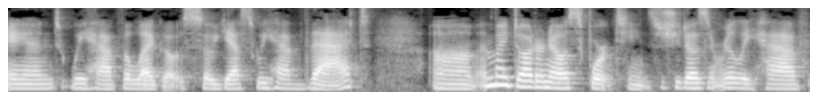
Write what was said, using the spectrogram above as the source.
and we have the Legos. So yes, we have that. Um, and my daughter now is 14, so she doesn't really have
